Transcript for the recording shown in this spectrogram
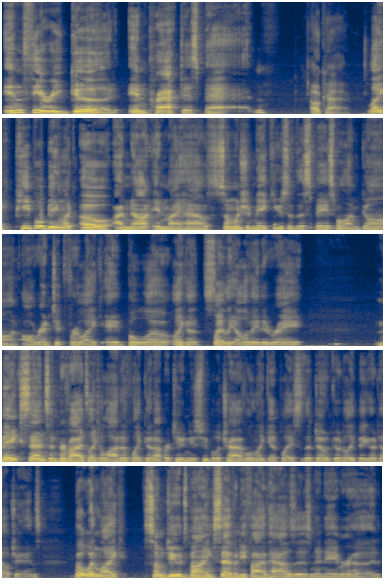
in theory good, in practice bad. Okay. Like people being like, "Oh, I'm not in my house. Someone should make use of this space while I'm gone. I'll rent it for like a below like a slightly elevated rate." Makes sense and provides like a lot of like good opportunities for people to travel and like get places that don't go to like big hotel chains. But when like some dude's buying 75 houses in a neighborhood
